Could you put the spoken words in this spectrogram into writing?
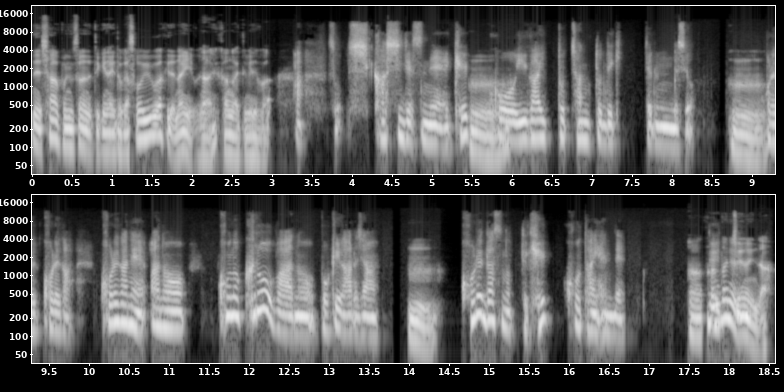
ね、シャープに映らないといけないとか、そういうわけじゃないよな、考えてみれば。そう。しかしですね、結構意外とちゃんとできてるんですよ。うんこ。れ、これが。これがね、あの、このクローバーのボケがあるじゃん。うん。これ出すのって結構大変で。あ簡単には出ないんだ。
